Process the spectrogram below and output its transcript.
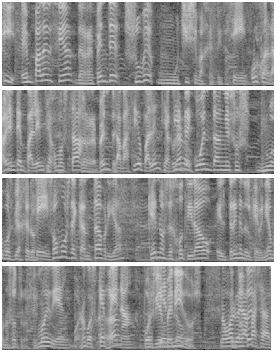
Y en Palencia, de repente, sube muchísima gente. Dices, Sí. Uy, cuánta gente en Palencia, ¿cómo está? De repente. Está vacío Palencia, claro. Y te cuentan esos nuevos viajeros. Sí. Somos de Cantabria, que nos dejó tirado el tren en el que veníamos nosotros. Dices, Muy bien. Bueno, Pues qué nada, pena. Pues Lo siento. bienvenidos. No volverá a pasar.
